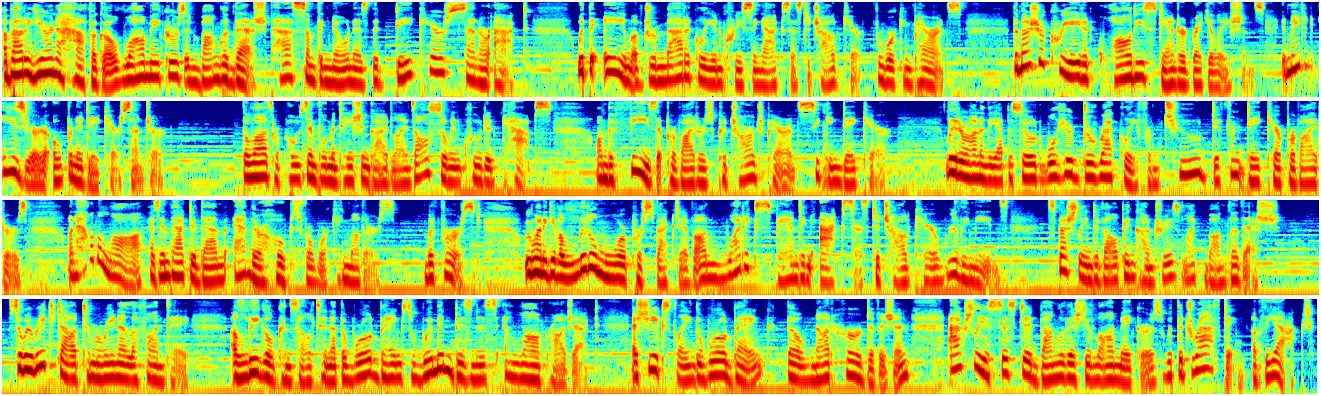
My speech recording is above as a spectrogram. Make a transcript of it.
About a year and a half ago, lawmakers in Bangladesh passed something known as the Daycare Center Act, with the aim of dramatically increasing access to childcare for working parents. The measure created quality standard regulations. It made it easier to open a daycare center the law's proposed implementation guidelines also included caps on the fees that providers could charge parents seeking daycare. Later on in the episode, we'll hear directly from two different daycare providers on how the law has impacted them and their hopes for working mothers. But first, we want to give a little more perspective on what expanding access to childcare really means, especially in developing countries like Bangladesh. So we reached out to Marina Elefante, a legal consultant at the World Bank's Women Business and Law Project. As she explained, the World Bank, though not her division, actually assisted Bangladeshi lawmakers with the drafting of the act.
